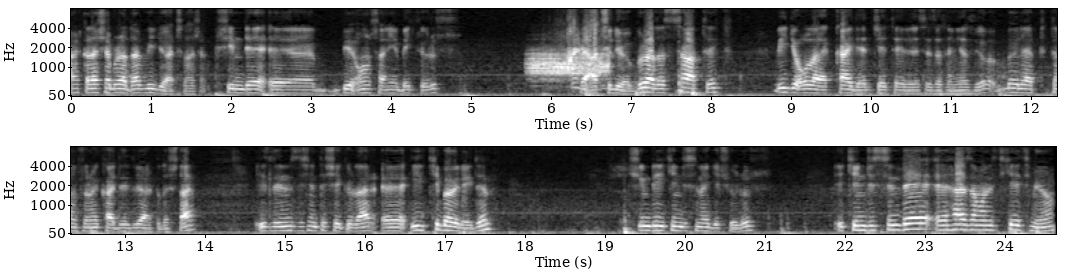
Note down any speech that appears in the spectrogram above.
Arkadaşlar burada video açılacak. Şimdi eee, bir 10 saniye bekliyoruz ve açılıyor. Burada sağ tık video olarak kaydet CTRL zaten yazıyor. Böyle yaptıktan sonra kaydediliyor arkadaşlar. İzlediğiniz için teşekkürler. Ee, ilki böyleydi. Şimdi ikincisine geçiyoruz. İkincisinde e, her zaman etki etmiyor.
